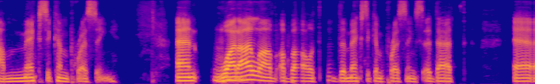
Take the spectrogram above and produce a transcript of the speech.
a Mexican pressing, and mm-hmm. what I love about the Mexican pressings is that uh,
